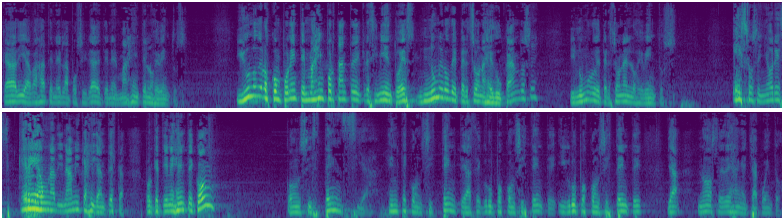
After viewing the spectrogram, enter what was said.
cada día vas a tener la posibilidad de tener más gente en los eventos. Y uno de los componentes más importantes del crecimiento es número de personas educándose y número de personas en los eventos. Eso, señores, crea una dinámica gigantesca, porque tiene gente con consistencia, gente consistente hace grupos consistentes y grupos consistentes ya no se dejan echar cuentos.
